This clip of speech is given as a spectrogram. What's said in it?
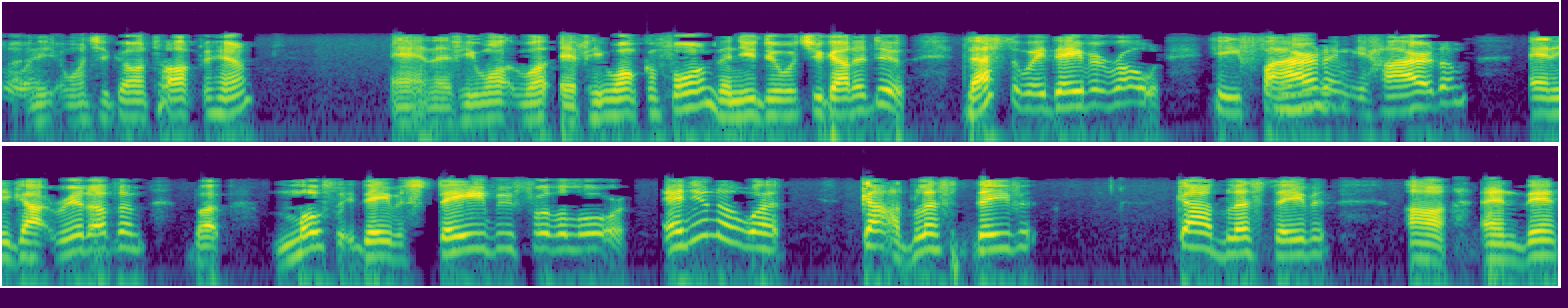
so. I want you to go and talk to him." And if he won't, if he won't conform, then you do what you got to do. That's the way David rolled. He fired mm-hmm. him, he hired him, and he got rid of him. But mostly, David stayed before the Lord. And you know what? God blessed David. God blessed David. Uh, and then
